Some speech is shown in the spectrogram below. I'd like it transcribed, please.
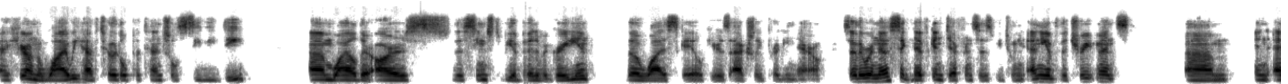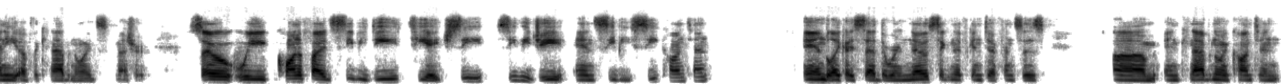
Uh, here on the y, we have total potential CBD. Um, while there are, there seems to be a bit of a gradient, the y scale here is actually pretty narrow. So there were no significant differences between any of the treatments um, and any of the cannabinoids measured. So we quantified CBD, THC, CBG, and CBC content and like I said, there were no significant differences um, in cannabinoid content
